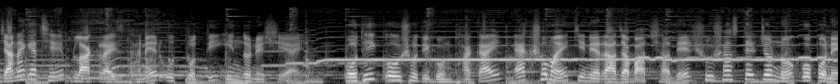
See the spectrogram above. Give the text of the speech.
জানা গেছে, ব্ল্যাক রাইস ধানের উৎপত্তি ইন্দোনেশিয়ায়। অধিক ঔষধি গুণ থাকায় একসময় চীনের রাজা বাদশাদের সুস্বাস্থ্যের জন্য গোপনে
